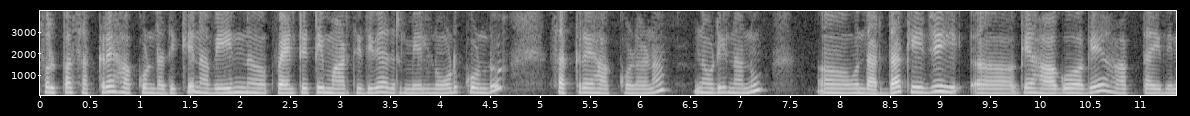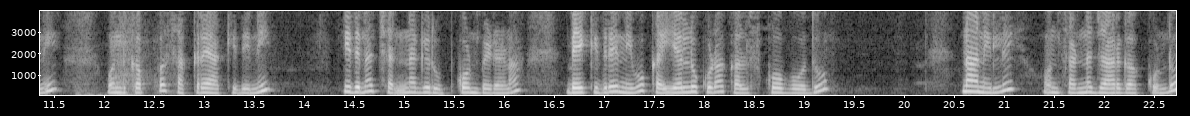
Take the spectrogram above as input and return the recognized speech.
ಸ್ವಲ್ಪ ಸಕ್ಕರೆ ಹಾಕ್ಕೊಂಡು ಅದಕ್ಕೆ ನಾವೇನು ಕ್ವಾಂಟಿಟಿ ಮಾಡ್ತಿದ್ದೀವಿ ಅದ್ರ ಮೇಲೆ ನೋಡಿಕೊಂಡು ಸಕ್ಕರೆ ಹಾಕ್ಕೊಳ್ಳೋಣ. ನೋಡಿ, ನಾನು ಒಂದು ಅರ್ಧ ಕೆ ಜಿಗೆ ಆಗೋ ಹಾಗೆ ಹಾಕ್ತಾಯಿದ್ದೀನಿ ಒಂದು ಕಪ್ ಸಕ್ಕರೆ ಹಾಕಿದ್ದೀನಿ. ಇದನ್ನು ಚೆನ್ನಾಗಿ ರುಬ್ಕೊಂಡು ಬಿಡೋಣ. ಬೇಕಿದ್ರೆ ನೀವು ಕೈಯಲ್ಲೂ ಕೂಡ ಕಲಿಸ್ಕೋಬೋದು. ನಾನಿಲ್ಲಿ ಒಂದು ಸಣ್ಣ ಜಾರ್ಗೆ ಹಾಕ್ಕೊಂಡು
